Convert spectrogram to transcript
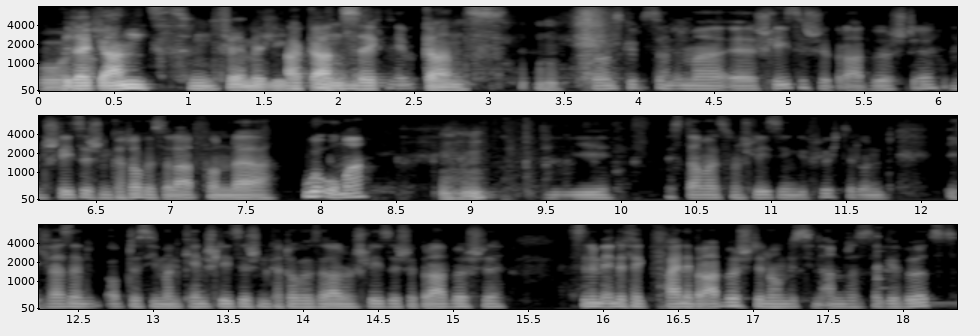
Und Mit der ganzen Family. eine ganze Mhm. Gans. Mhm. Bei uns gibt es dann immer äh, schlesische Bratwürste und schlesischen Kartoffelsalat von der Uroma. Mhm. Die ist damals von Schlesien geflüchtet und ich weiß nicht, ob das jemand kennt, schlesischen Kartoffelsalat und schlesische Bratwürste. Das sind im Endeffekt feine Bratwürste, noch ein bisschen anders gewürzt.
